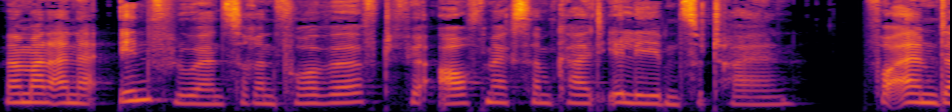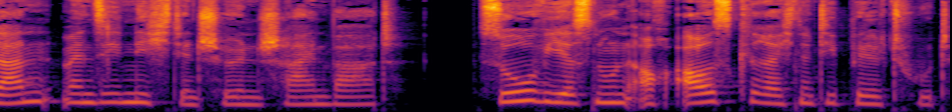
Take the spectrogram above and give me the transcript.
wenn man einer Influencerin vorwirft, für Aufmerksamkeit ihr Leben zu teilen. Vor allem dann, wenn sie nicht den schönen Schein wahrt. So wie es nun auch ausgerechnet die Bild tut,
